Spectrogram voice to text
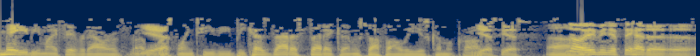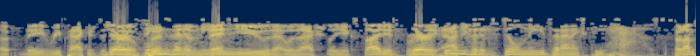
maybe my favorite hour of, of Yeah. wrestling TV because that aesthetic that Mustafa Ali has come across. Yes, yes. Um, no, I mean if they had a, a, a they repackaged the There show, are things put it that in it a needs. venue that was actually excited for there are the things that it still needs that NXT has. but I'm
